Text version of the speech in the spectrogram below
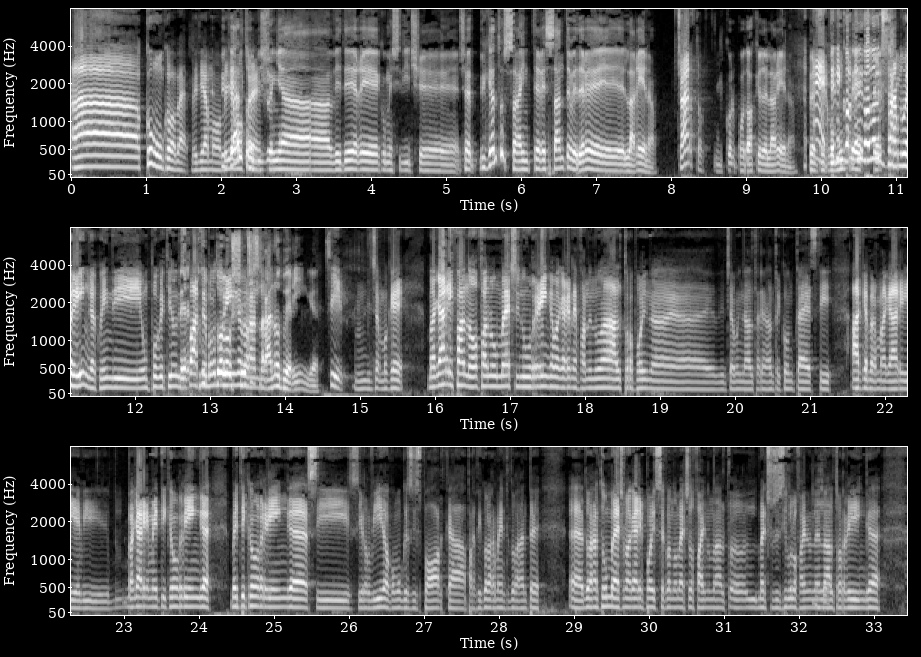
Ah, comunque, vabbè, vediamo. Più che vediamo altro tre. bisogna vedere come si dice. Cioè, più che altro sarà interessante vedere l'arena. Certo. Il colpo d'occhio dell'arena. Eh, Perché ti ricordo, comunque ti ricordo che per- ci saranno due ring, quindi un pochettino di spazio per tutto lo show ci saranno due ring. Sì, diciamo che magari fanno, fanno un match in un ring, magari ne fanno in un altro, poi in, eh, diciamo in altri, in altri contesti. Anche per magari, magari metti che un ring, metti che un ring eh, si, si rovina o comunque si sporca particolarmente durante, eh, durante un match. Magari poi il secondo match lo fai in un altro, il match successivo lo fai in un altro ring.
